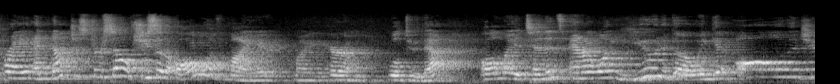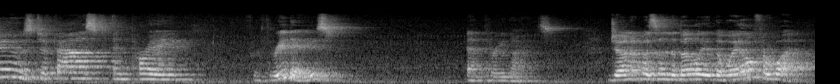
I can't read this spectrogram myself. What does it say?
pray, and not just herself. She said, All of my, my harem will do that, all my attendants, and I want you to go and get all the Jews to fast and pray for three days and three nights. Jonah was in the belly of the whale for what?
